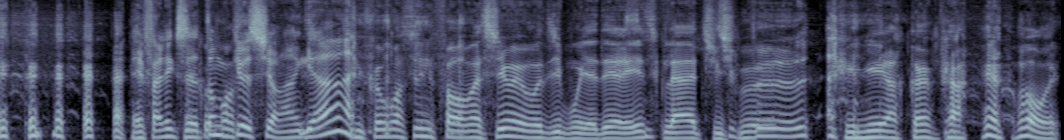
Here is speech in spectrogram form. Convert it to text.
Il fallait que ça tombe que sur un gars. Tu commences une formation et on dit bon, il y a des risques là, tu, Tu peux, peux. finir comme ça. Bon, ouais.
